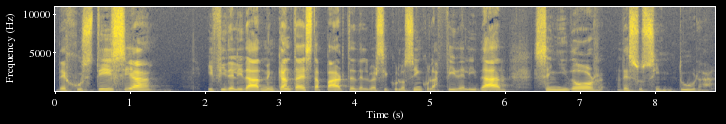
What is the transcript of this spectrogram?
de justicia y fidelidad, me encanta esta parte del versículo 5, la fidelidad ceñidor de su cintura.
